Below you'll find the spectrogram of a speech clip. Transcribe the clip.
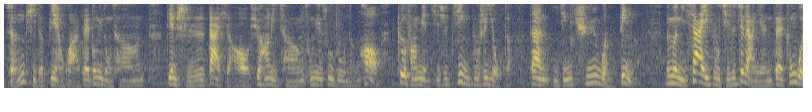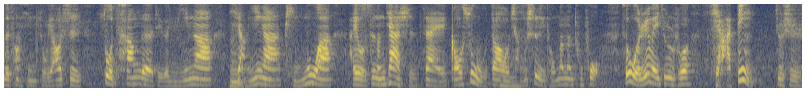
整体的变化，在动力总成、电池大小、续航里程、充电速度、能耗各方面，其实进步是有的，但已经趋于稳定了。那么你下一步，其实这两年在中国的创新，主要是座舱的这个语音啊、响应啊、屏幕啊，还有智能驾驶，在高速到城市里头慢慢突破。所以我认为就是说，假定就是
